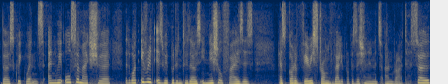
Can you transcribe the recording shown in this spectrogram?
those quick wins, and we also make sure that whatever it is we put into those initial phases has got a very strong value proposition in its own right. So,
